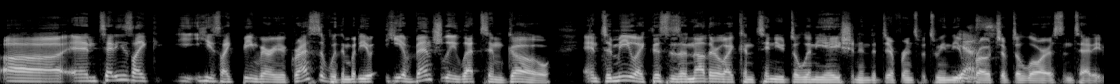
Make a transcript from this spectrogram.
Uh, and Teddy's like, he, he's like being very aggressive with him, but he, he eventually lets him go. And to me, like this is another like continued delineation in the difference between the Yes. approach of Dolores and Teddy.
